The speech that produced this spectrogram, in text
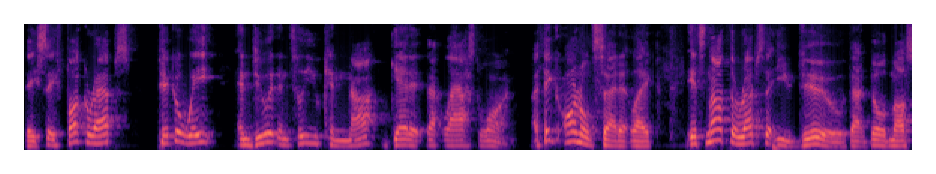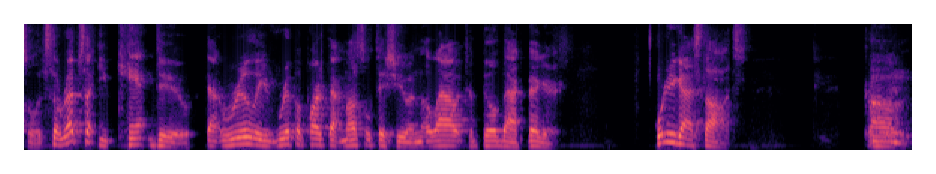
they say fuck reps, pick a weight and do it until you cannot get it that last one. I think Arnold said it like it's not the reps that you do that build muscle. It's the reps that you can't do that really rip apart that muscle tissue and allow it to build back bigger. What are you guys' thoughts? Um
